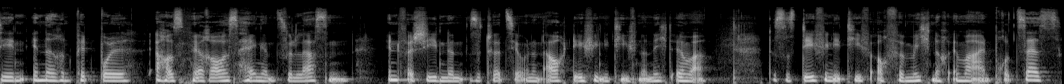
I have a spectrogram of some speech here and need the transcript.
den inneren Pitbull aus mir raushängen zu lassen in verschiedenen Situationen, auch definitiv noch nicht immer. Das ist definitiv auch für mich noch immer ein Prozess.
